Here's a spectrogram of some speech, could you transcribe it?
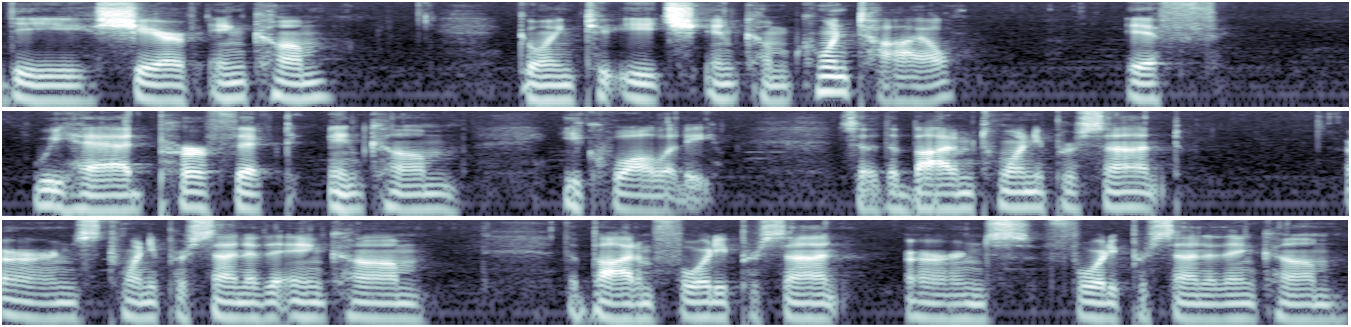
the share of income going to each income quintile if we had perfect income equality. So the bottom 20% earns 20% of the income, the bottom 40% earns 40% of the income,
